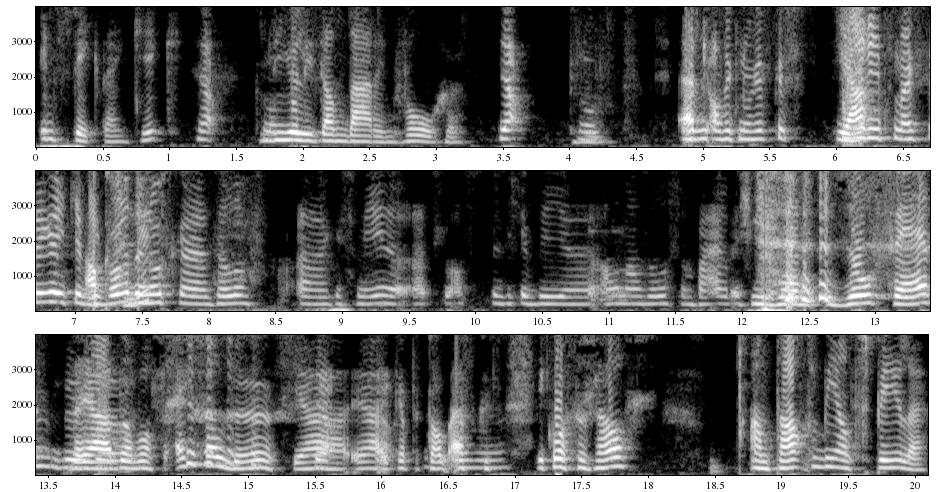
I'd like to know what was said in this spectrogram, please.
insteek, denk ik. Ja, klopt. Die jullie dan daarin volgen. Ja, klopt. En- als ik nog even Ja. hier iets mag zeggen, ik heb die borden ook uh, zelf uh, gesneden uit glas. Dus ik heb die uh, allemaal zelf vervaardigd. Die zijn zo fijn. Dus, ja, eh, dat was echt wel leuk. Ja, ja, Ja, ik heb het al even... Ik was er zelfs aan tafel mee aan het spelen.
